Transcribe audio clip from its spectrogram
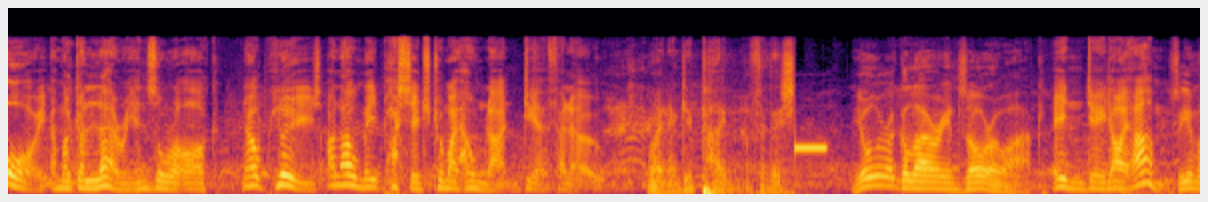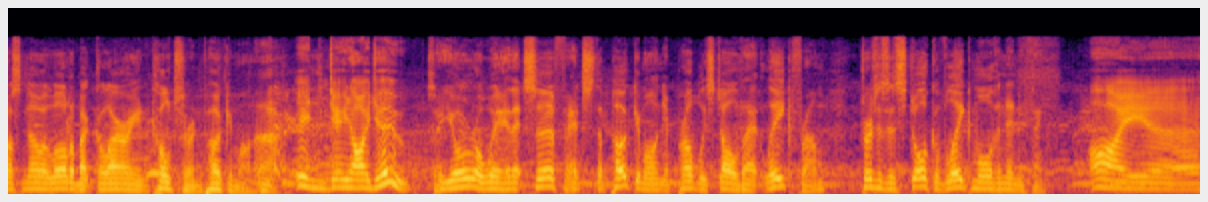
I am a Galarian Zoroark. Now please allow me passage to my homeland, dear fellow. I don't get paid enough for this. You're a Galarian Zoroark, Indeed I am. so you must know a lot about Galarian culture and Pokemon, huh? Indeed I do. So you're aware that Sirfetch'd, the Pokemon you probably stole that leak from, treasures his stalk of leak more than anything. I, uh...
